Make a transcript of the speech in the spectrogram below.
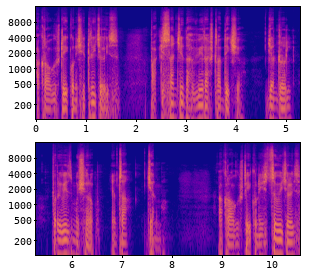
अकरा ऑगस्ट एकोणीसशे त्रेचाळीस पाकिस्तानचे दहावे राष्ट्राध्यक्ष जनरल परवेज मुशर्रफ यांचा जन्म अकरा ऑगस्ट एकोणीसशे चव्वेचाळीस.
